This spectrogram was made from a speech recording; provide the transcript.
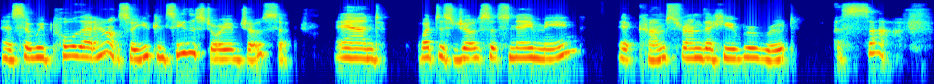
And so we pull that out so you can see the story of Joseph. And what does Joseph's name mean? It comes from the Hebrew root Asaph.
